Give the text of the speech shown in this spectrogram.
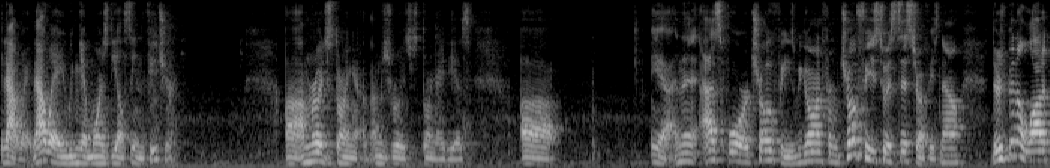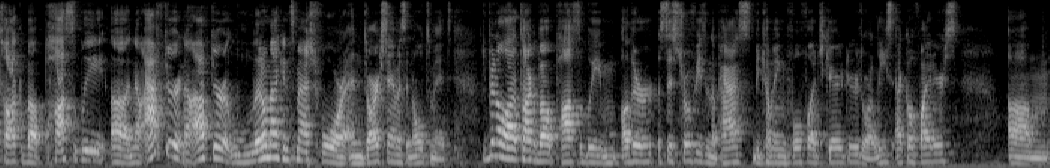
that way. That way we can get more as DLC in the future. Uh, I'm really just throwing I'm just really just throwing ideas. Uh, yeah and then as for trophies we go on from trophies to assist trophies. Now there's been a lot of talk about possibly uh, now after now after Little Mac and Smash 4 and Dark Samus and Ultimate there's been a lot of talk about possibly other assist trophies in the past becoming full-fledged characters or at least Echo Fighters. Um,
